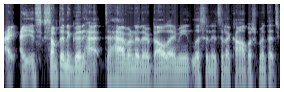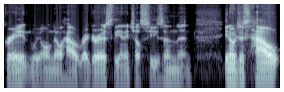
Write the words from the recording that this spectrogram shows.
I, I it's something to good ha- to have under their belt. I mean, listen, it's an accomplishment that's great, and we all know how rigorous the NHL season and you know just how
